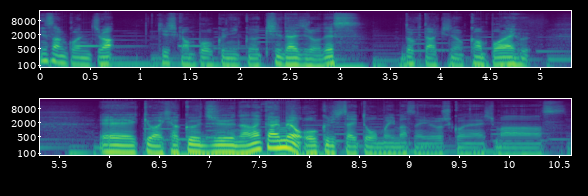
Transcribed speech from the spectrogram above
皆さんこんにちは。岸漢方クリニックの岸大二郎です。ドクター岸の漢方ライフ。えー、今日は117回目をお送りしたいと思いますの、でよろしくお願いします。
